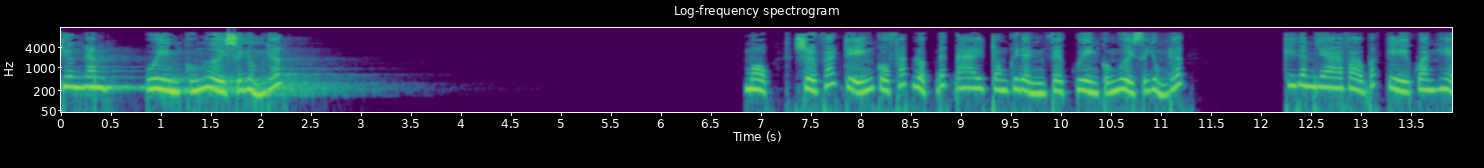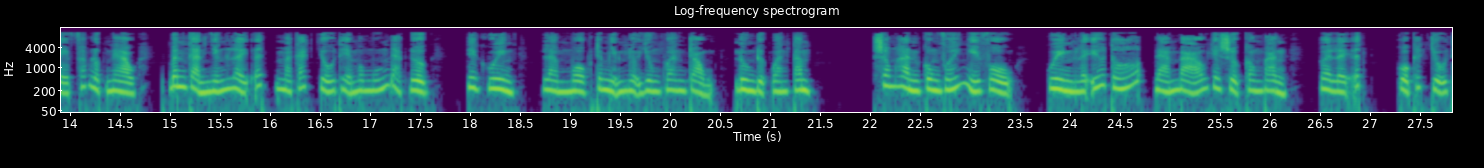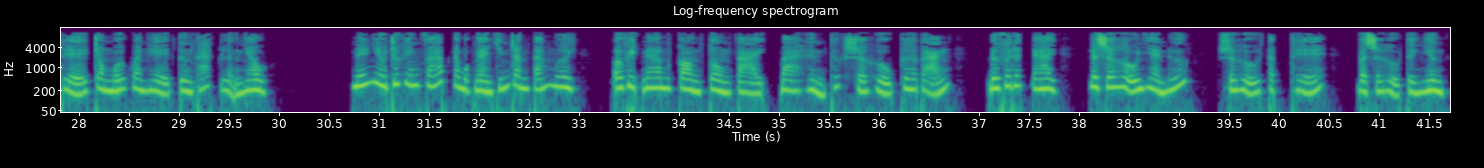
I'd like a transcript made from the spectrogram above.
Chương 5 Quyền của người sử dụng đất 1. Sự phát triển của pháp luật đất đai trong quy định về quyền của người sử dụng đất Khi tham gia vào bất kỳ quan hệ pháp luật nào, bên cạnh những lợi ích mà các chủ thể mong muốn đạt được, thì quyền là một trong những nội dung quan trọng luôn được quan tâm. Song hành cùng với nghĩa vụ, quyền là yếu tố đảm bảo cho sự công bằng và lợi ích của các chủ thể trong mối quan hệ tương tác lẫn nhau. Nếu như trước hiến pháp năm 1980, ở Việt Nam còn tồn tại ba hình thức sở hữu cơ bản đối với đất đai là sở hữu nhà nước, sở hữu tập thể và sở hữu tư nhân.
